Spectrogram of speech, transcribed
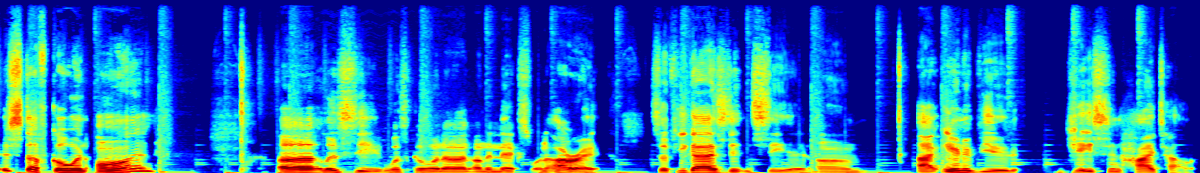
There's stuff going on. Uh, let's see what's going on on the next one. All right. So if you guys didn't see it, um, I interviewed Jason Hightower.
